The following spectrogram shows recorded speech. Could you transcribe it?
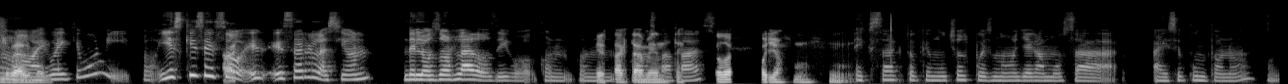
Ay, güey, qué bonito. Y es que es eso, es, esa relación de los dos lados, digo, con, con, con los exactamente. papás. Todo apoyo. Ujú. Exacto, que muchos pues no llegamos a, a ese punto, ¿no? O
